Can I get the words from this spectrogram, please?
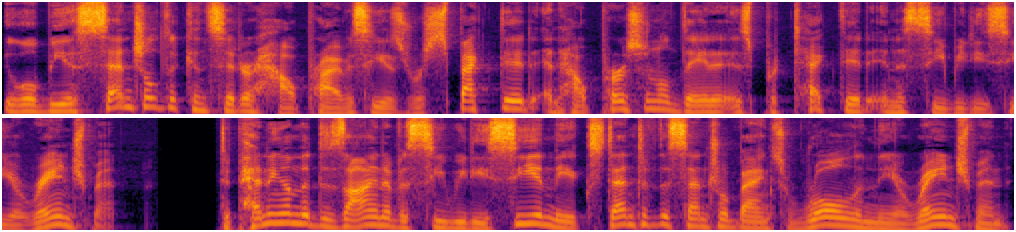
It will be essential to consider how privacy is respected and how personal data is protected in a CBDC arrangement. Depending on the design of a CBDC and the extent of the central bank's role in the arrangement,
